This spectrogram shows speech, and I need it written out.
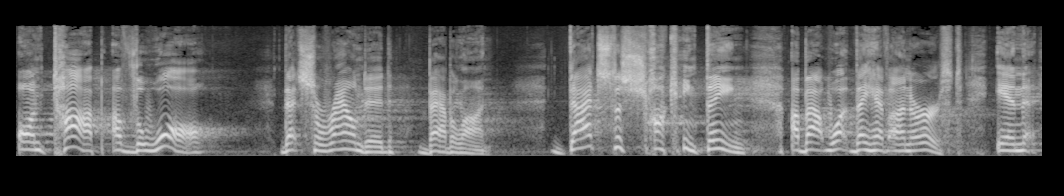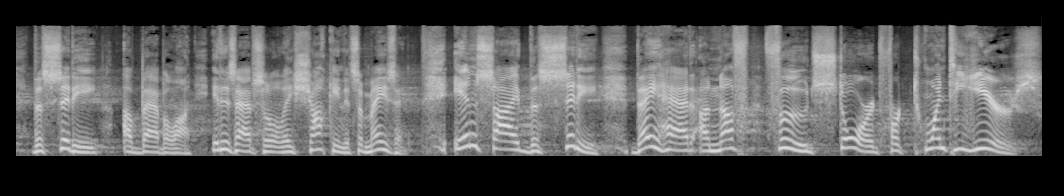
on top of the wall that surrounded Babylon. That's the shocking thing about what they have unearthed in the city of Babylon. It is absolutely shocking. It's amazing. Inside the city, they had enough food stored for 20 years.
